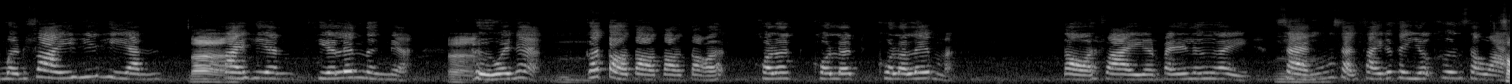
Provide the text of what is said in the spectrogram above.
เหมือนไฟที่เทียนอ่าปลายเทียนเทียนเล่มหนึ่งเนี่ยอ่าถือไว้เนี่ย อืมก็ต่อต่อต่อต่อคนละคนละคนละเล่มอะต่อไฟกันไปเรื่อยๆแสงแสงไฟก็จะเยอะขึ้นสว่างส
